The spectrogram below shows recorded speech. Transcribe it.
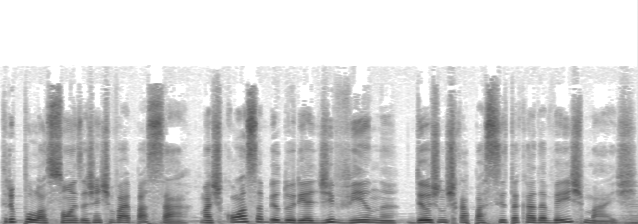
Tripulações a gente vai passar, mas com a sabedoria divina, Deus nos capacita cada vez mais.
